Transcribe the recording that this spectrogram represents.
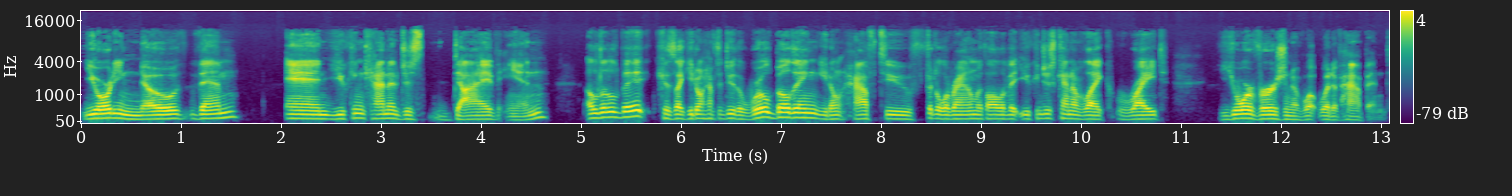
You already know them, and you can kind of just dive in a little bit because like you don't have to do the world building you don't have to fiddle around with all of it you can just kind of like write your version of what would have happened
